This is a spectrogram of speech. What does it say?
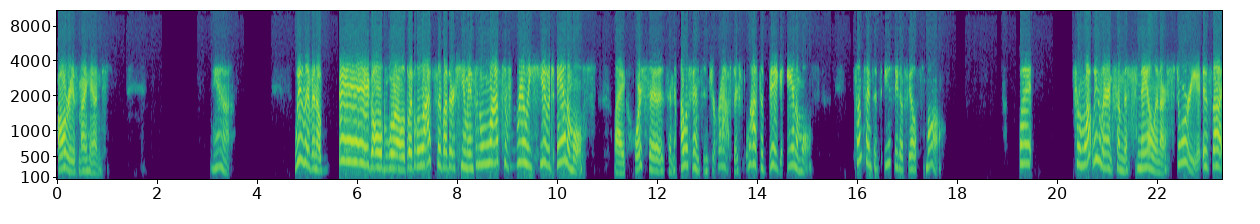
I'll raise my hand. Yeah. We live in a big old world with lots of other humans and lots of really huge animals like horses and elephants and giraffes. There's lots of big animals. Sometimes it's easy to feel small. But from what we learned from the snail in our story is that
